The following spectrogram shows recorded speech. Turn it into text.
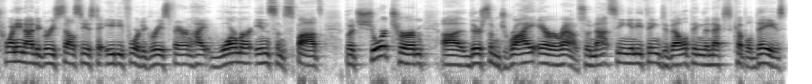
29 degrees Celsius to 84 degrees Fahrenheit, warmer in some spots, but short term, uh, there's some dry air around. So not seeing anything developing the next couple days,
